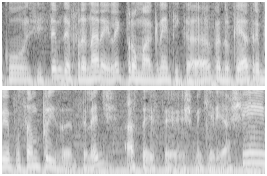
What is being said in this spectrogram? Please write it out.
cu un sistem de frânare electromagnetică, pentru că ea trebuie pusă în priză, înțelegi? Asta este șmecheria. Și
